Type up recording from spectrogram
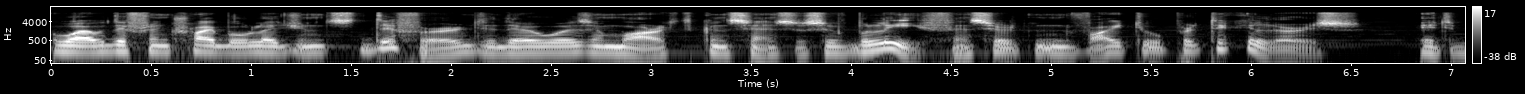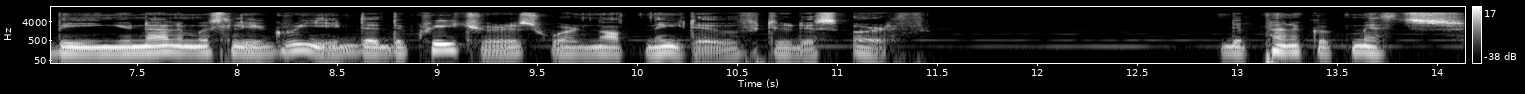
While different tribal legends differed, there was a marked consensus of belief in certain vital particulars, it being unanimously agreed that the creatures were not native to this earth. The Pennacook myths,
